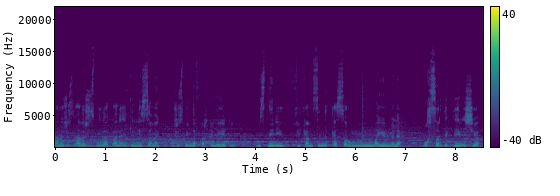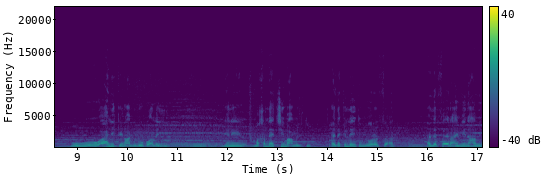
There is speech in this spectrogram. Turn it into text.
أنا جس أنا جسمي لك أنا أكلني السمك وجسمي منفخ كلياته وسناني في كم سن تكسروا من, المي والملح وخسرت كثير أشياء و- وأهلي كانوا عم يلوبوا علي. و- يعني ما خليت شيء ما عملته. هذا كلياته من وراء الفقر. هذا الفقر عيمين عمي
